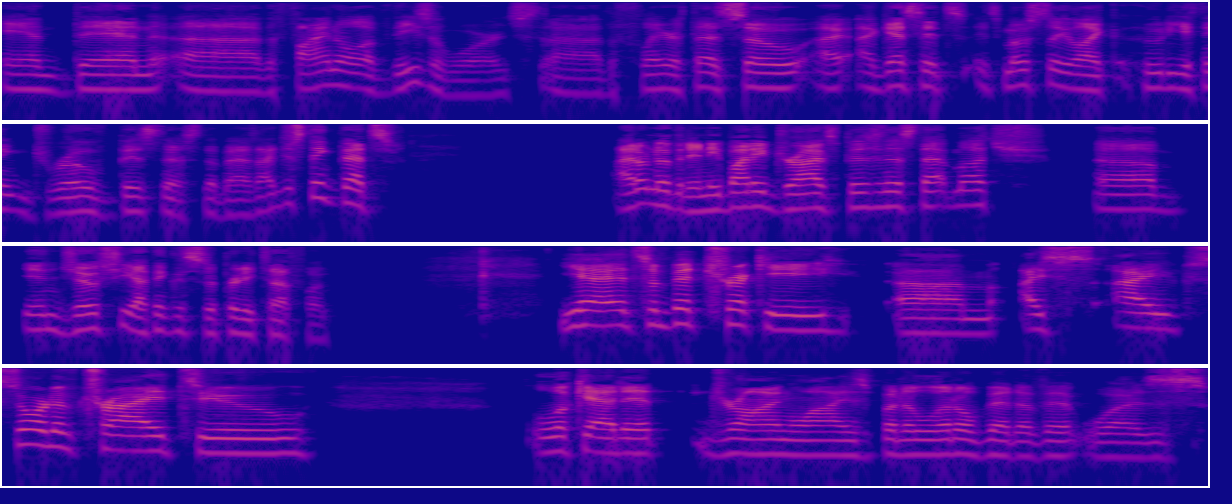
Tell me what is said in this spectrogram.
And then uh, the final of these awards, uh, the Flair Thesz. So I, I, guess it's it's mostly like who do you think drove business the best? I just think that's I don't know that anybody drives business that much um, in Joshi. I think this is a pretty tough one. Yeah, it's a bit tricky. Um, I I sort of try to look at it drawing wise, but a little bit of it was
